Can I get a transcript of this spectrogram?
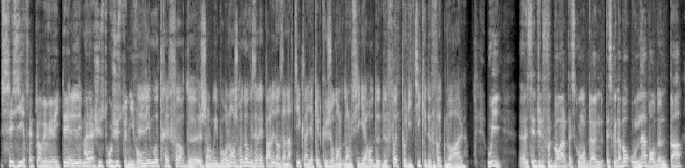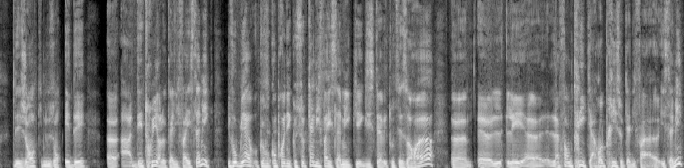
saisir cette heure de vérité mots, à la juste, au juste niveau. Les mots très forts de Jean-Louis Bourlange. Renaud, vous avez parlé dans un article hein, il y a quelques jours dans, dans le Figaro de, de faute politique et de faute morale. Oui, euh, c'est une faute morale parce qu'on donne, parce que d'abord on n'abandonne pas des gens qui nous ont aidés euh, à détruire le califat islamique. Il faut bien que vous compreniez que ce califat islamique qui existait avec toutes ces horreurs, euh, euh, euh, l'infanterie qui a repris ce califat euh, islamique,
